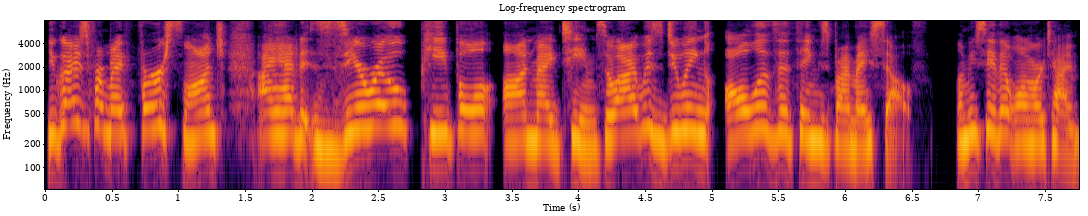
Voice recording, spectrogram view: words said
You guys, for my first launch, I had zero people on my team. So I was doing all of the things by myself. Let me say that one more time.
